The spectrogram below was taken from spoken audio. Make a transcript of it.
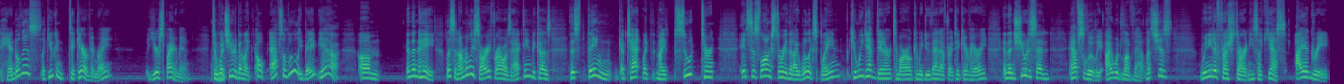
handle this? Like you can take care of him, right? You're Spider Man. To which he would have been like, "Oh, absolutely, babe, yeah." Um, and then, hey, listen, I'm really sorry for how I was acting because this thing, a chat, like my suit turned. It's this long story that I will explain. Can we have dinner tomorrow? Can we do that after I take care of Harry? And then she would have said, Absolutely, I would love that. Let's just, we need a fresh start. And he's like, Yes, I agree.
